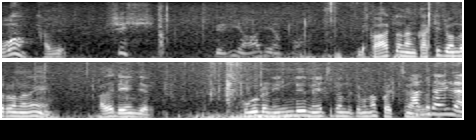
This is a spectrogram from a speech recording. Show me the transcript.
ஓ. அது. பெரிய ஆடு அப்பா இந்த காட்டில் நாங்கள் கட்டிட்டு வந்துடுறோம் தானே? அது டேஞ்சர் கூட நின்று மேய்ச்சிட்டு வந்துட்டோம்னா பிரச்சனை இல்லை.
